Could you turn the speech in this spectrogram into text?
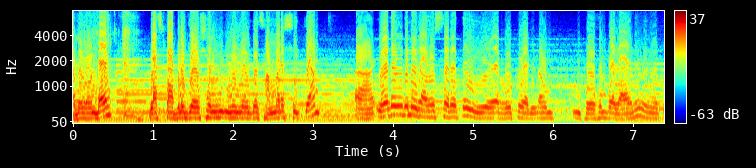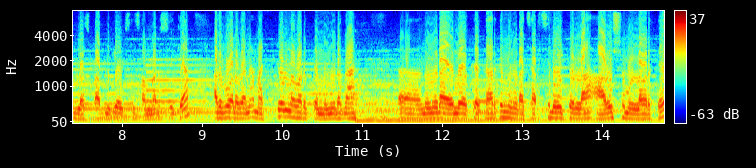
അതുകൊണ്ട് പ്ലസ് പബ്ലിക്കേഷൻ നിങ്ങൾക്ക് സന്ദർശിക്കാം. ഏതെങ്കിലും ഒരു അവസരത്തെ ഈ റൂട്ട് വെള്ളം പോകുമ്പോഴായാലും നിങ്ങൾക്ക് പ്ലസ് പബ്ലിക്കേഷൻ സന്ദർശിക്കാം. അതുപോലെ തന്നെ മറ്റുള്ളവർക്ക് നിങ്ങളുടെ നിങ്ങളുടെ അയൽവക്കക്കാർക്ക് നിങ്ങളുടെ ചർച്ചിലേക്കുള്ള ആവശ്യമുള്ളവർക്ക്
